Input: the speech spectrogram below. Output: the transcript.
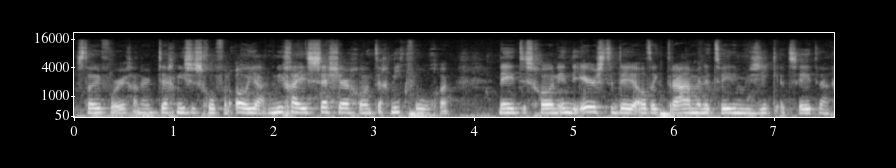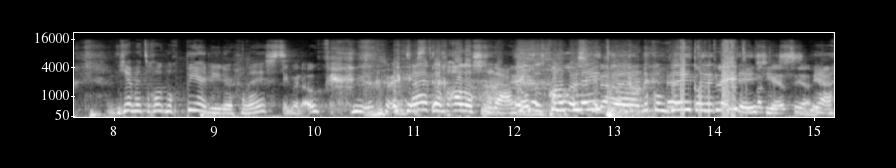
stel je voor je gaat naar een technische school van, oh ja, nu ga je zes jaar gewoon techniek volgen. Nee, het is gewoon, in de eerste deed je altijd drama, in de tweede muziek, et cetera. Jij bent toch ook nog peerleader geweest? Ik ben ook peerleader geweest. Jij hebt echt alles gedaan. Ik heb het alles complete, gedaan. de complete, Het complete Cartesius. pakket, ja.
